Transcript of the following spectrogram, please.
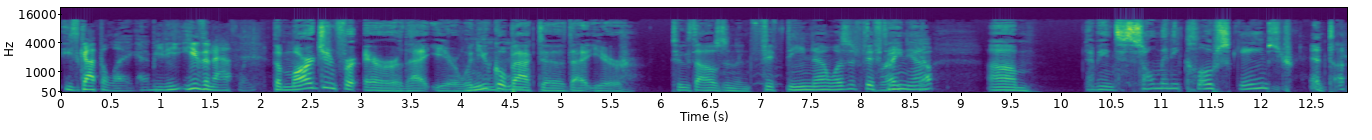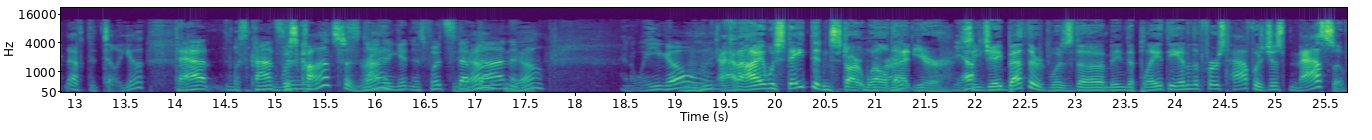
he's got the leg. I mean, he, he's an athlete. the margin for error that year. When you Mm-hmm. go back to that year, 2015. Now was it 15? Right? Yeah. Yep. Um, I mean, so many close games. Trent, I don't have to tell you. That Wisconsin. Wisconsin, started right. getting his foot stepped yeah, on. And, yeah. And away you go. At Iowa State didn't start well Right. that year. Yeah. C.J. Beathard was the. I mean, the play at the end of the first half was just massive.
